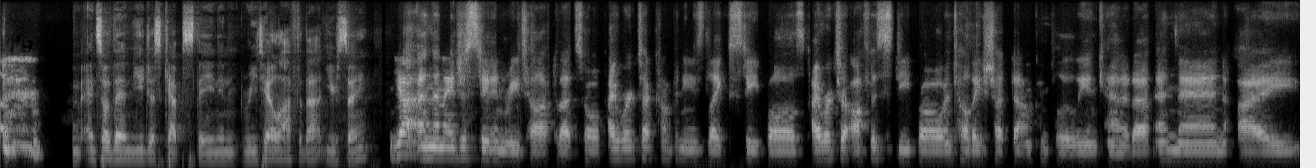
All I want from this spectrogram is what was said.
and so then you just kept staying in retail after that, you're saying? Yeah, and then I just stayed in retail after that. So I worked at companies like Staples. I worked at Office Depot until they shut down completely in Canada. And then I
